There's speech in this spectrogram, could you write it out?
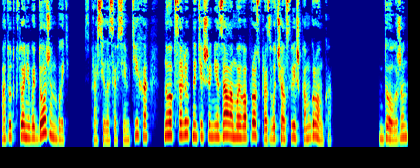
а тут кто-нибудь должен быть? Спросила совсем тихо, но в абсолютной тишине зала мой вопрос прозвучал слишком громко. «Должен»,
